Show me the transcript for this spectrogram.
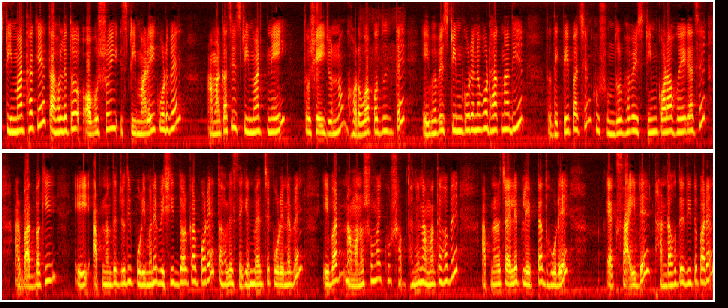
স্টিমার থাকে, তাহলে তো অবশ্যই স্টিমারেই করবেন। আমার কাছে স্টিমার নেই, তো সেই জন্য ঘরোয়া পদ্ধতিতে এইভাবে স্টিম করে নেব ঢাকনা দিয়ে। তো দেখতেই পাচ্ছেন, খুব সুন্দরভাবে স্টিম করা হয়ে গেছে। আর বাদবাকি এই আপনাদের যদি পরিমাণে বেশির দরকার পড়ে, তাহলে সেকেন্ড ব্যাচে করে নেবেন। এবার নামানোর সময় খুব সাবধানে নামাতে হবে। আপনারা চাইলে প্লেটটা ধরে এক সাইডে ঠান্ডা হতে দিতে পারেন।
